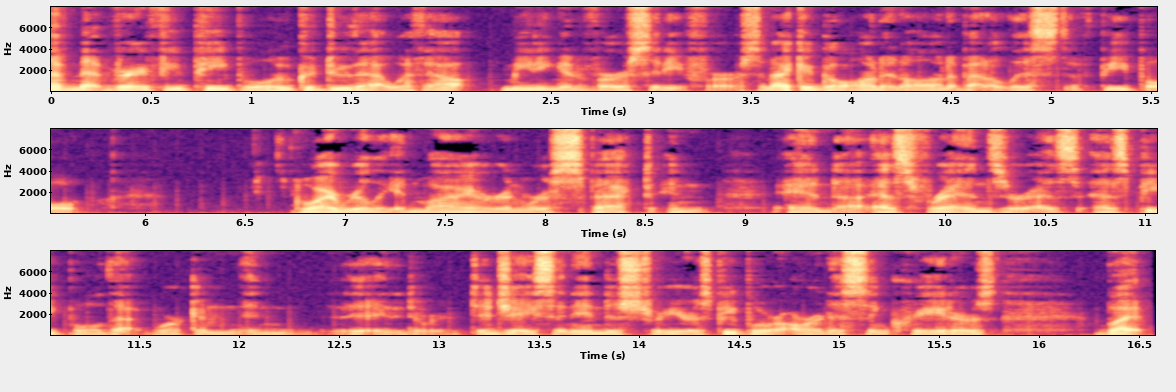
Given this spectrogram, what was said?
I've met very few people who could do that without meeting adversity first, and I could go on and on about a list of people who I really admire and respect and and uh, as friends or as as people that work in, in, in, adjacent industry or as people who are artists and creators. But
